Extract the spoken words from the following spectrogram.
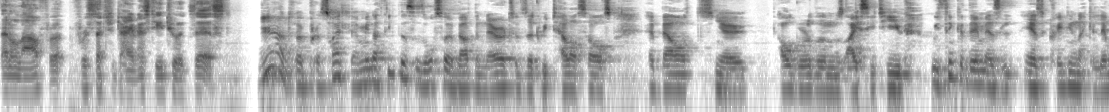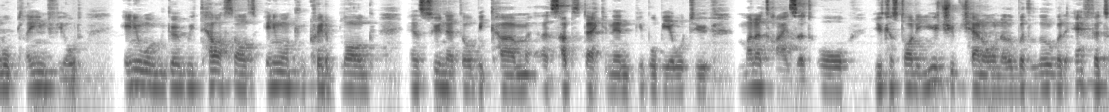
that allow for, for such a dynasty to exist. Yeah, precisely. I mean, I think this is also about the narratives that we tell ourselves about, you know, algorithms, ICT, we think of them as as creating like a level playing field. Anyone we go, we tell ourselves anyone can create a blog, and soon that they'll become a Substack, and then people will be able to monetize it. Or you can start a YouTube channel, and with a little bit of effort,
